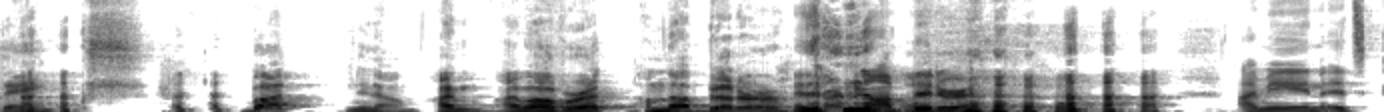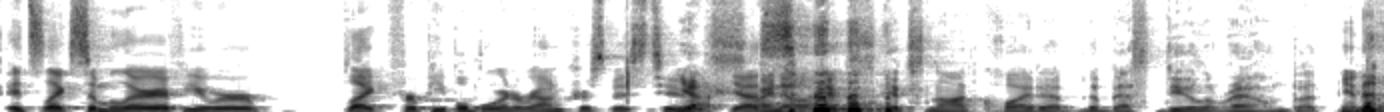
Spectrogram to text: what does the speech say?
Thanks, but you know, I'm I'm over it. I'm not bitter. Not bitter. I mean, it's it's like similar if you were like for people born around Christmas too. Yes, yes. I know it's it's not quite a, the best deal around, but you know,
